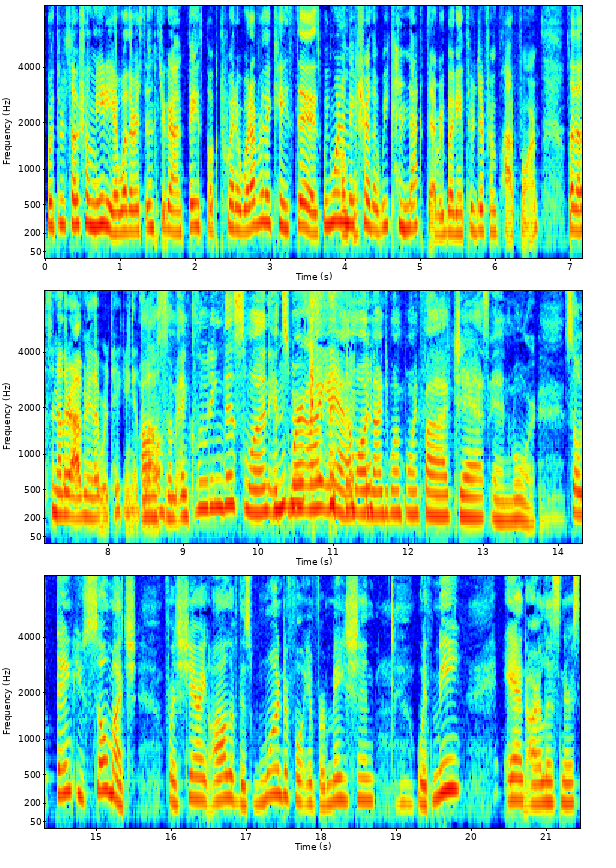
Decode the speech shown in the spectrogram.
but through social media, whether it's Instagram, Facebook, Twitter, whatever the case is. We want to Okay. make sure that we connect to everybody through different platforms. So that's another avenue that we're taking as well. Awesome, including this one. It's mm-hmm. where I am on 91.5 Jazz and more. So thank you so much for sharing all of this wonderful information with me and our listeners.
